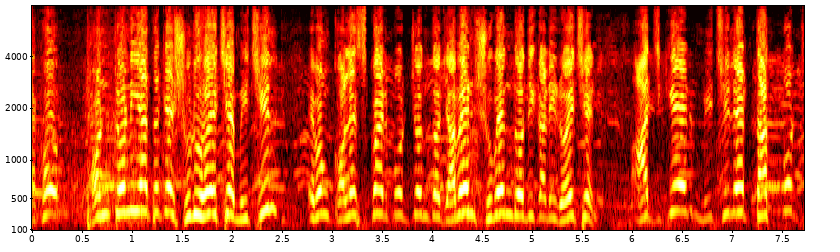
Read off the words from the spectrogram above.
দেখো ঠনটনিয়া থেকে শুরু হয়েছে মিছিল এবং কলেজ স্কোয়ার পর্যন্ত যাবেন, শুভেন্দু অধিকারী রয়েছেন। আজকের মিছিলের তাৎপর্য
